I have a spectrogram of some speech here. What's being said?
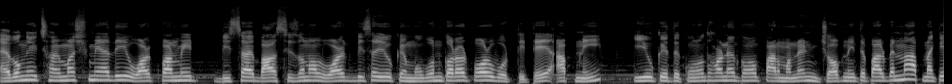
এবং এই ছয় মাস মেয়াদি ওয়ার্ক পারমিট ভিসায় বা seasonal work visa UK move on করার পরবর্তীতে আপনি ইউকেতে কোনো ধরনের কোনো পার্মানেন্ট জব নিতে পারবেন না। আপনাকে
